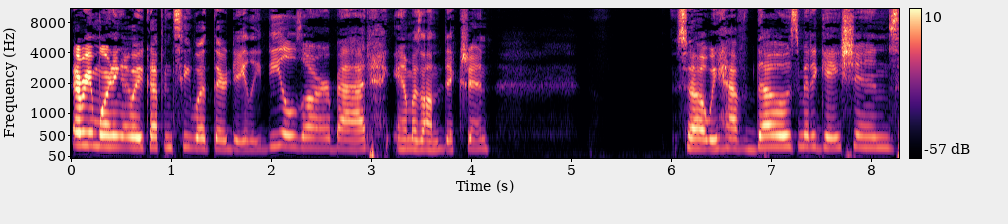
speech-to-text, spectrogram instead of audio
every morning I wake up and see what their daily deals are, bad Amazon addiction. So we have those mitigations.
